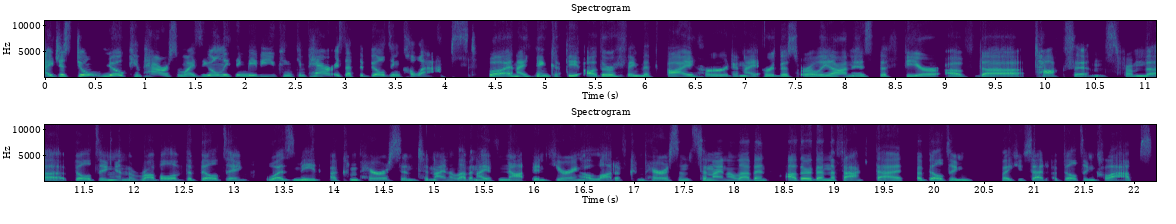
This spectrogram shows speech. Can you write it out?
I just don't know comparison wise. The only thing maybe you can compare is that the building collapsed. Well, and I think the other thing that I heard, and I heard this early on, is the fear of the toxins from the building and the rubble of the building was made a comparison to 9 11. I have not been hearing a lot of comparisons to 9 11, other than the fact that a building, like you said, a building collapsed.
